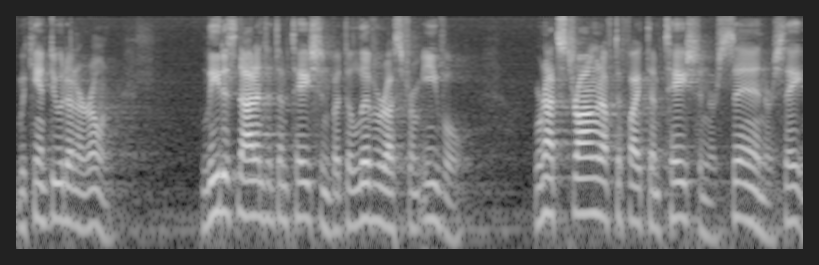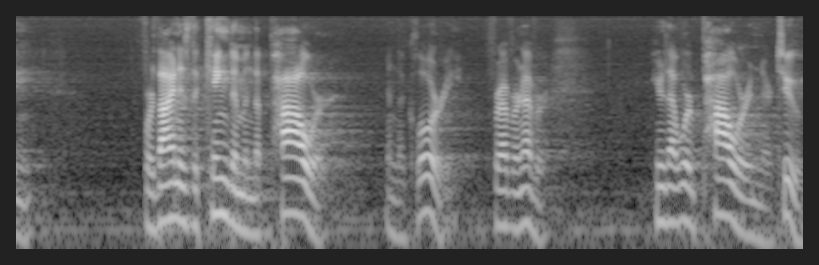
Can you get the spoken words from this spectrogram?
We can't do it on our own. Lead us not into temptation, but deliver us from evil. We're not strong enough to fight temptation or sin or Satan. For thine is the kingdom and the power and the glory forever and ever. Hear that word power in there too.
